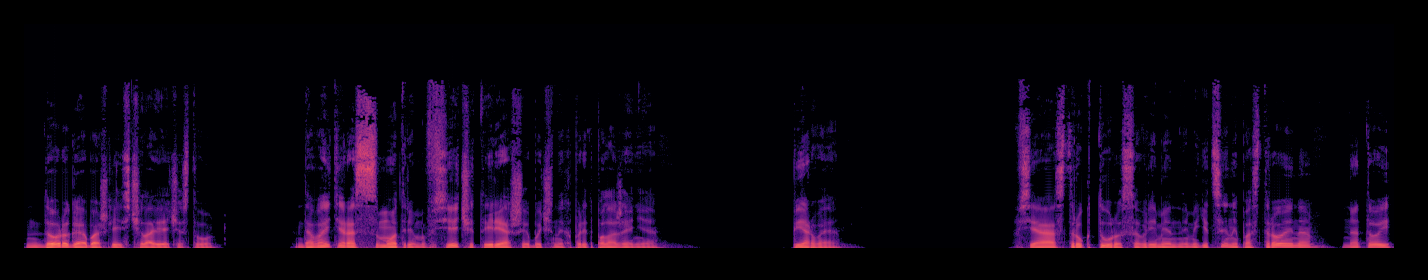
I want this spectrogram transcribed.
дорого обошлись человечеству. Давайте рассмотрим все четыре ошибочных предположения. Первое. Вся структура современной медицины построена на той,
